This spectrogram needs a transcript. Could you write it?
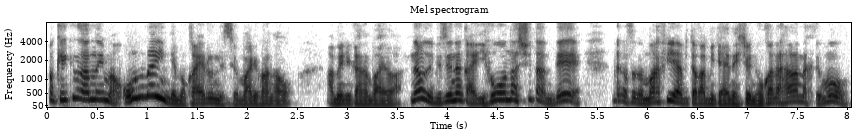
まあ、結局あの今オンラインでも買えるんですよ、マリファナを。アメリカの場合は。なので別になんか違法な手段で、なんかそのマフィアとかみたいな人にお金払わなくても、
